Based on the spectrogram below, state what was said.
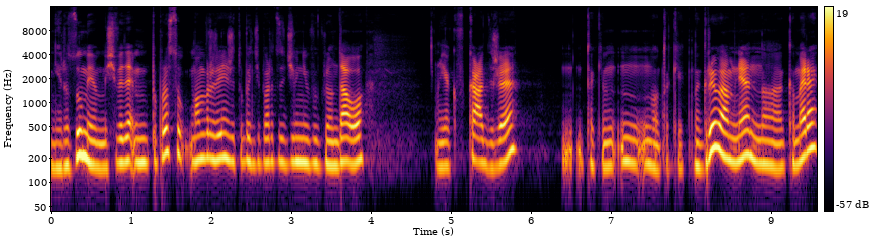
Nie rozumiem. Mi się wydaje, po prostu mam wrażenie, że to będzie bardzo dziwnie wyglądało, jak w kadrze takim, no tak jak nagrywam, nie, na kamerę,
